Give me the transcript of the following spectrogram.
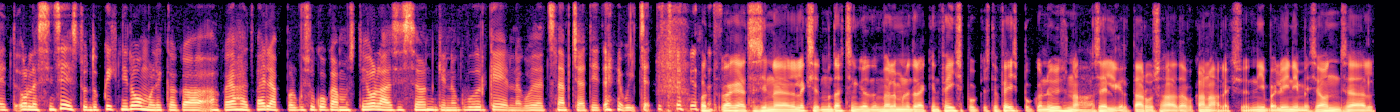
et olles siin sees, tundub kõik nii loomulik, aga, aga jah, et väljapool, kui sul kogemust ei ole, siis see ongi nagu võõrkeel nagu need Snapchatid ja WeChatid. vot väga hea, et sa sinna läksid, ma tahtsingi öelda, et me oleme nüüd rääkinud Facebookist ja Facebook on üsna selgelt arusaadav kanal, eks ju, nii palju inimesi on seal,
